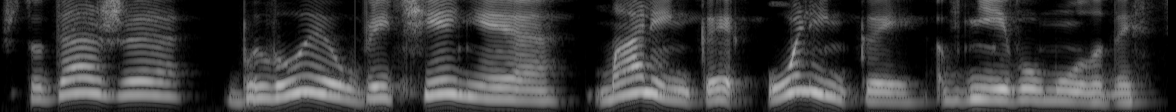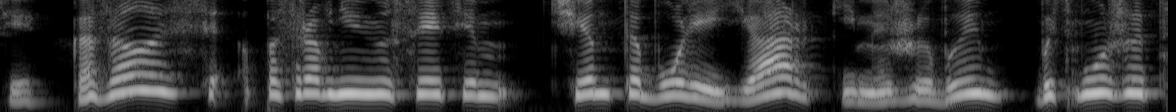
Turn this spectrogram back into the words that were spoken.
что даже былое увлечение маленькой Оленькой в дни его молодости казалось по сравнению с этим чем-то более ярким и живым, быть может,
